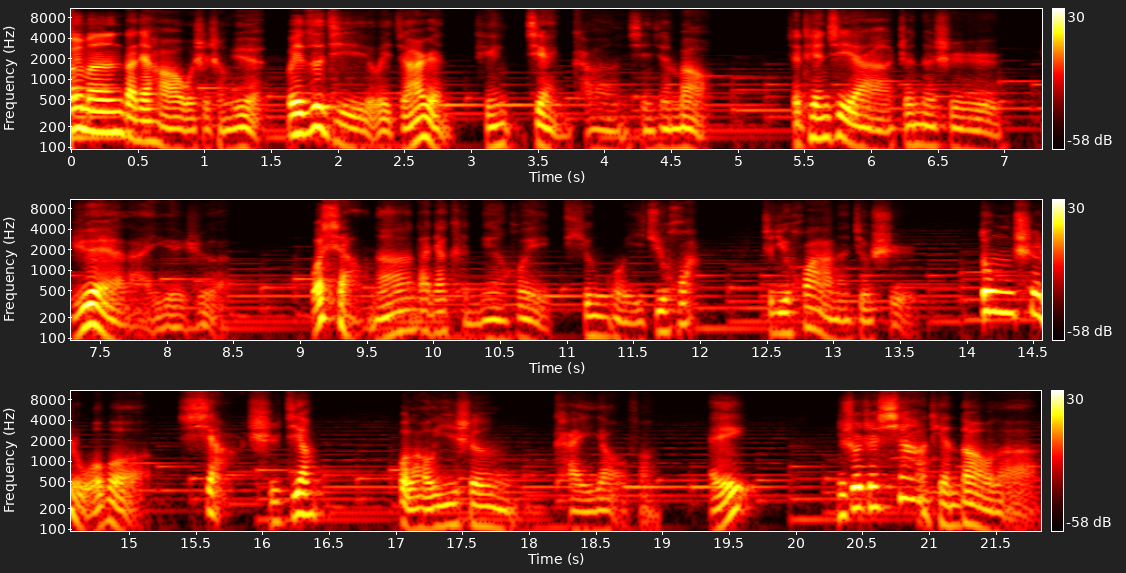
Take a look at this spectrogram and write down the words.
朋友们，大家好，我是程月，为自己为家人听健康新鲜报。这天气呀，真的是越来越热。我想呢，大家肯定会听过一句话，这句话呢就是“冬吃萝卜，夏吃姜，不劳医生开药方”。哎，你说这夏天到了，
